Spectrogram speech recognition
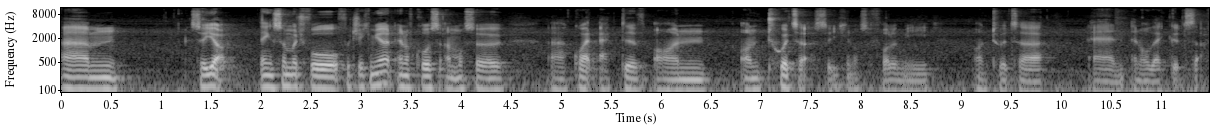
Um, so yeah, thanks so much for for checking me out, and of course I'm also uh, quite active on on Twitter, so you can also follow me on Twitter and and all that good stuff.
